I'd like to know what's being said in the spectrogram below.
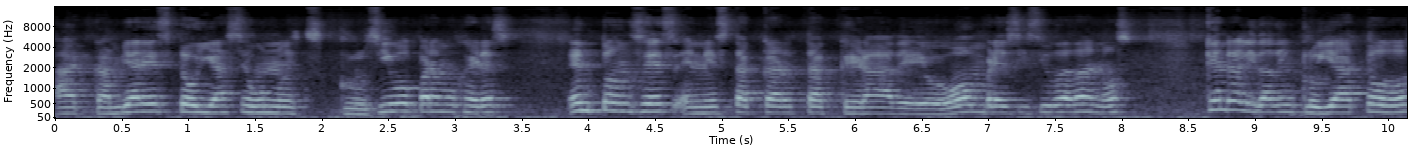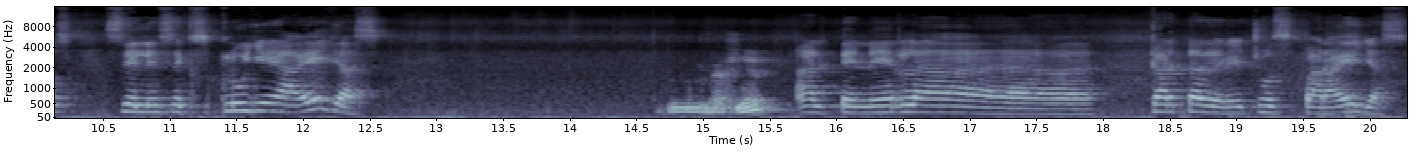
a cambiar esto y hace uno exclusivo para mujeres. Entonces, en esta carta que era de hombres y ciudadanos, que en realidad incluía a todos, se les excluye a ellas al tener la carta de derechos para ellas.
